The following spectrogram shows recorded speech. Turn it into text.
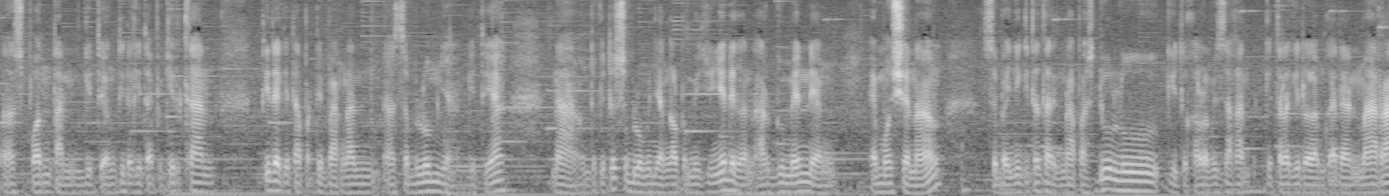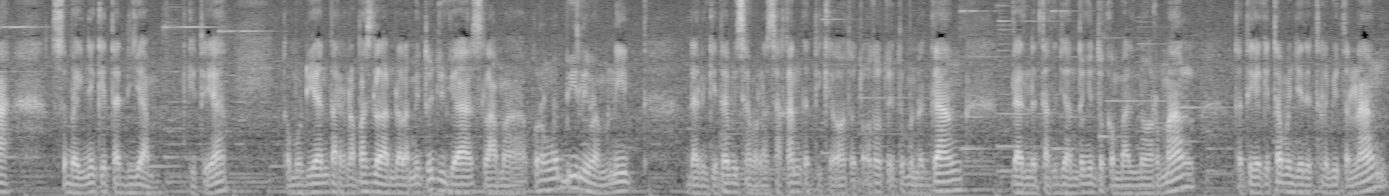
uh, spontan gitu yang tidak kita pikirkan tidak kita pertimbangkan uh, sebelumnya gitu ya. Nah untuk itu sebelum menjangkau pemicunya dengan argumen yang emosional sebaiknya kita tarik nafas dulu gitu. Kalau misalkan kita lagi dalam keadaan marah sebaiknya kita diam gitu ya. Kemudian tarik nafas dalam-dalam itu juga selama kurang lebih 5 menit dan kita bisa merasakan ketika otot-otot itu menegang dan detak jantung itu kembali normal ketika kita menjadi terlebih tenang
